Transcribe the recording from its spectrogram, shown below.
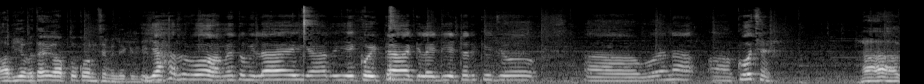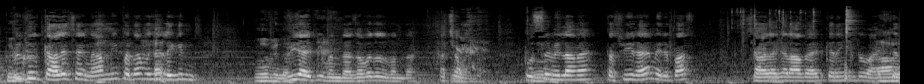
आप ये बताइए आपको कौन से मिले क्रिकेट यार वो हमें तो मिला है यार ये कोयटा ग्लैडिएटर के जो वो है ना कोच है। हाँ हाँ बिल्कुल काले से नाम नहीं पता मुझे लेकिन वो मिला। वीआईपी बंदा ज़बरदस्त बंदा अच्छा बंदा। उससे मिला मैं तस्वीर है मेरे पास। शायद अगर आप ऐड करेंगे तो ऐड हाँ कर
